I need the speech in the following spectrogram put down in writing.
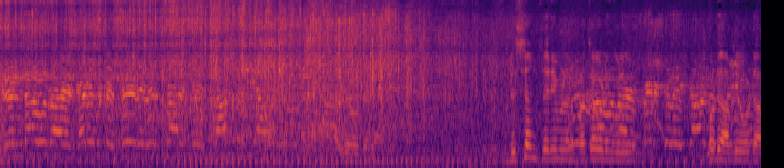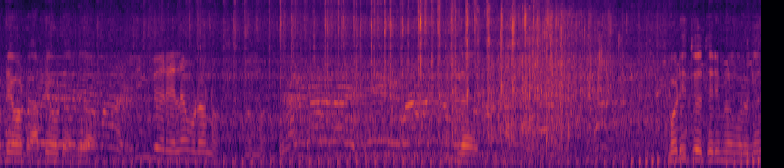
இரண்டாவதாக கருவட்டை சேர் டிஸ்டன்ஸ் தெரியுமில்ல பச்சை உங்களுக்கு. காடு போட்டு அப்படியே விட்டு அப்படியே விட்டு அப்படியே விட்டு அப்படியே பேர் எல்லாம் விடணும் நம்ம. இந்த கொடித்துவ தெரியுமா உங்களுக்கு?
